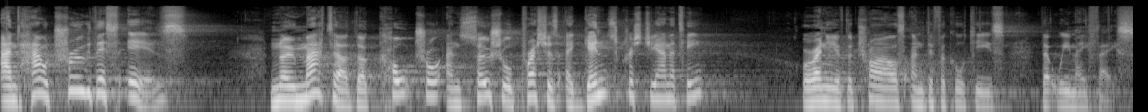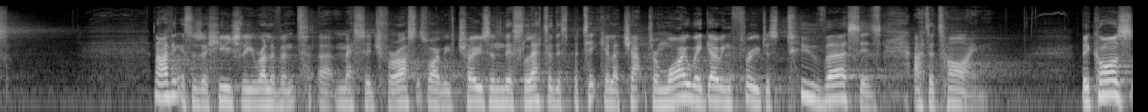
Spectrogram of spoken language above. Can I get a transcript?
And how true this is, no matter the cultural and social pressures against Christianity or any of the trials and difficulties that we may face. Now, I think this is a hugely relevant uh, message for us. That's why we've chosen this letter, this particular chapter, and why we're going through just two verses at a time. Because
